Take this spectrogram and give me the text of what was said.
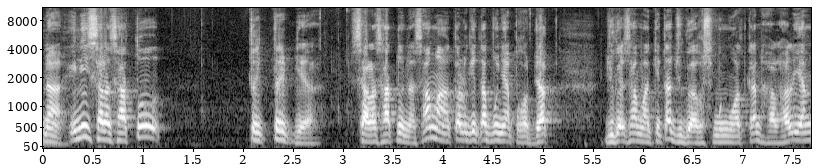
Nah, ini salah satu trik-trik ya. Salah satu nah sama kalau kita punya produk juga sama kita juga harus menguatkan hal-hal yang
